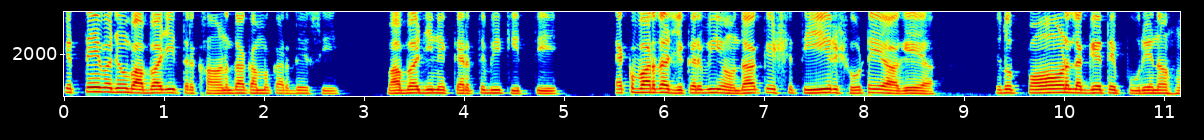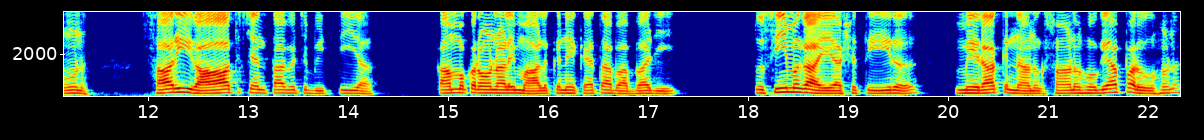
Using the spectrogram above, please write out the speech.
ਕਿੱਤੇ ਵਜੋਂ ਬਾਬਾ ਜੀ ਤਰਖਾਣ ਦਾ ਕੰਮ ਕਰਦੇ ਸੀ, ਬਾਬਾ ਜੀ ਨੇ ਕਿਰਤ ਵੀ ਕੀਤੀ। ਇੱਕ ਵਾਰ ਦਾ ਜ਼ਿਕਰ ਵੀ ਆਉਂਦਾ ਕਿ ਸ਼ਤੀਰ ਛੋਟੇ ਆ ਗਏ ਆ, ਜਦੋਂ ਪਾਉਣ ਲੱਗੇ ਤੇ ਪੂਰੇ ਨਾ ਹੋਣ। ਸਾਰੀ ਰਾਤ ਚਿੰਤਾ ਵਿੱਚ ਬੀਤੀ ਆ। ਕੰਮ ਕਰਾਉਣ ਵਾਲੇ ਮਾਲਕ ਨੇ ਕਹਿਤਾ, ਬਾਬਾ ਜੀ ਤੁਸੀਂ ਮੰਗਾਏ ਆ ਸ਼ਤੀਰ, ਮੇਰਾ ਕਿੰਨਾ ਨੁਕਸਾਨ ਹੋ ਗਿਆ ਭਰੋ ਹੁਣ।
